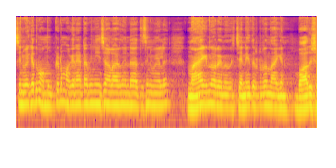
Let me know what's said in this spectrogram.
സിനിമയ്ക്കകത്ത് മമ്മൂക്കയുടെ മകനായിട്ട് അഭിനയിച്ച ആളായിരുന്നു എന്റെ ആദ്യത്തെ സിനിമയിലെ നായകൻ എന്ന് പറയുന്നത് ചെന്നൈ തിയേറ്ററിന്റെ നായകൻ ബാദിഷ.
